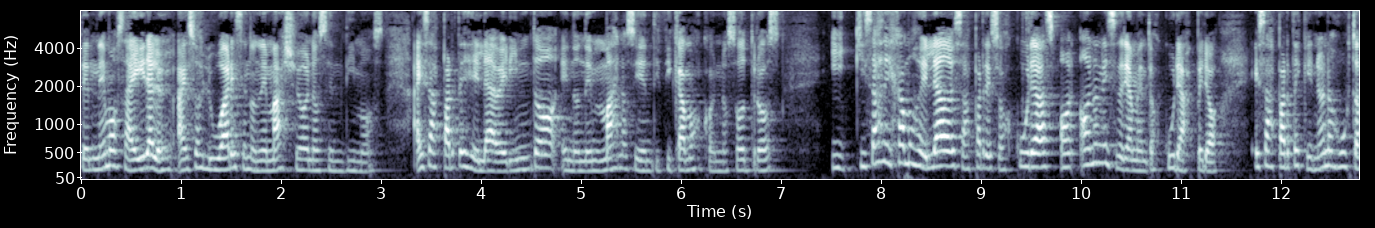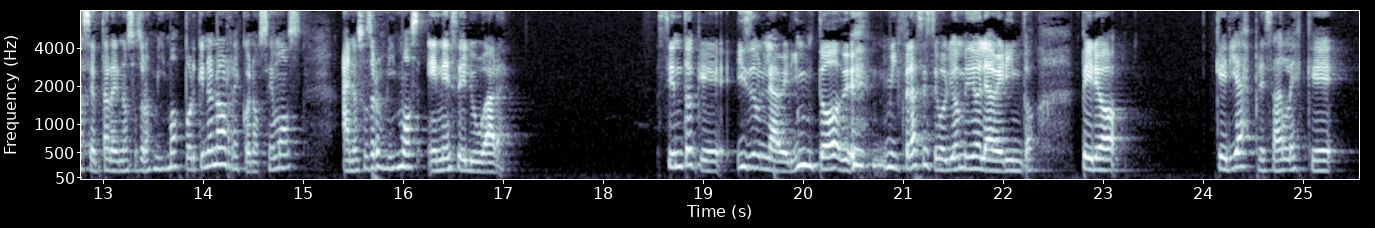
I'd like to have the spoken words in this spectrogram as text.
tendemos a ir a, a, esos lugares en donde más yo nos sentimos, a esas partes del laberinto en donde más nos identificamos con nosotros y quizás dejamos de lado esas partes oscuras, o, no necesariamente oscuras, pero esas partes que no nos gusta aceptar de nosotros mismos porque no nos reconocemos a nosotros mismos en ese lugar. Siento que hice un laberinto, de, mi frase se volvió medio laberinto, pero quería expresarles que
